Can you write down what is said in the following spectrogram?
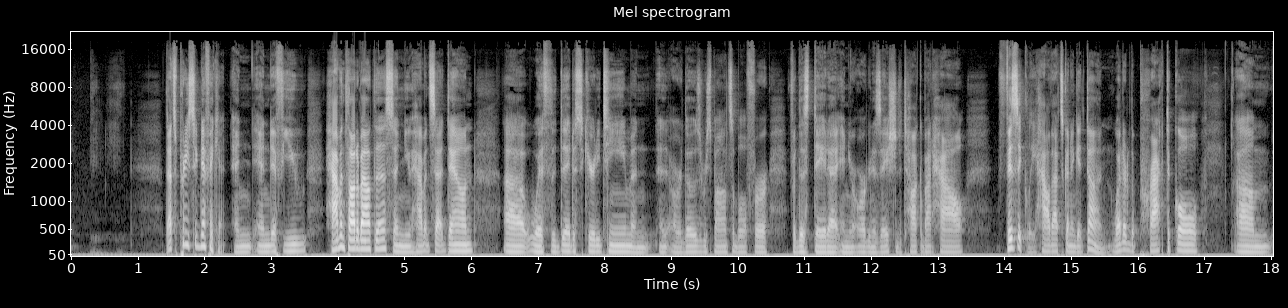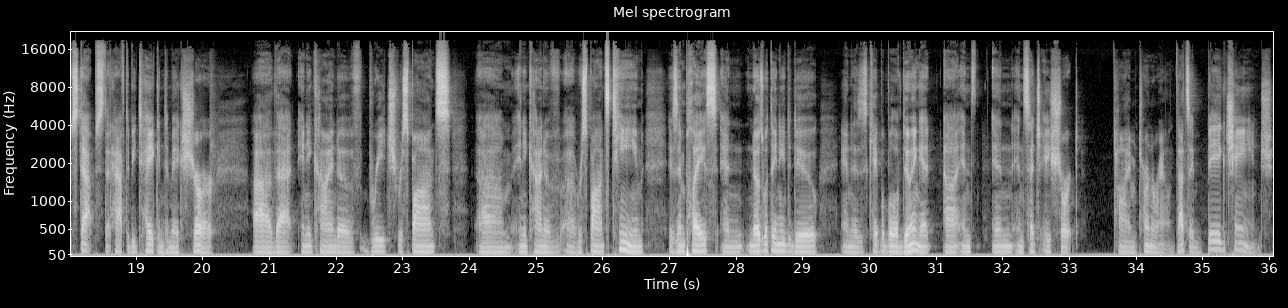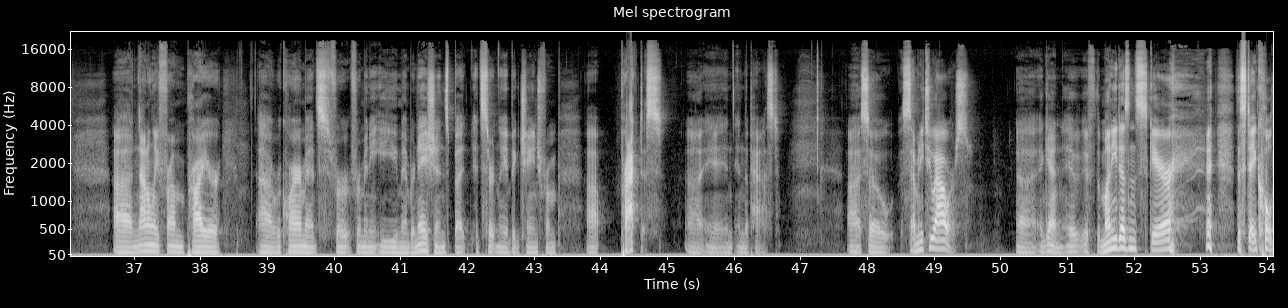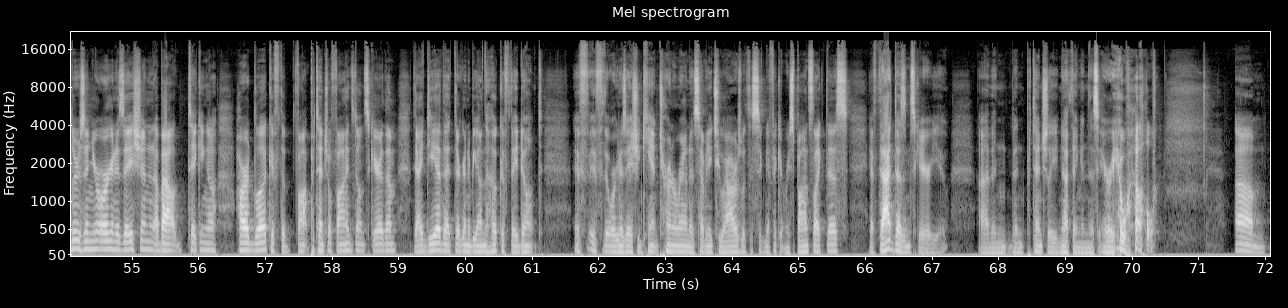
That's pretty significant. And and if you haven't thought about this and you haven't sat down uh, with the data security team and, and, or those responsible for for this data in your organization to talk about how physically how that's going to get done. What are the practical um, steps that have to be taken to make sure uh, that any kind of breach response, um, any kind of uh, response team is in place and knows what they need to do and is capable of doing it uh, in in in such a short time turnaround. That's a big change uh, not only from prior uh, requirements for, for many EU member nations, but it's certainly a big change from uh, practice uh, in, in the past. Uh, so 72 hours. Again, if, if, the money doesn't scare the stakeholders in your organization about taking a hard look, if the potential fines don't scare them, the idea that they're going to be on the hook if they don't if if the organization can't turn around in 72 hours with a significant response like this, if that doesn't scare you, uh, then then potentially nothing in this area will. um,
